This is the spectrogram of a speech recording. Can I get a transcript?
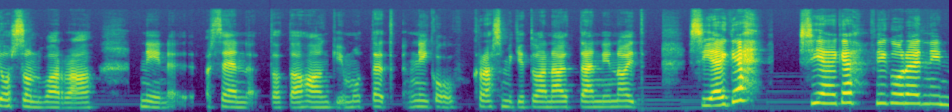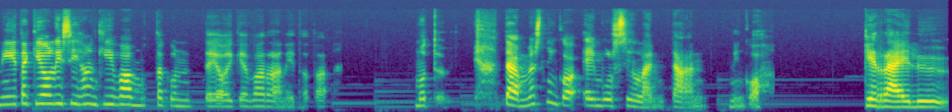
jos on varaa, niin sen tota, hankin. Mutta niin kuin Krasmikin tuo näyttää, niin noit siege, siege figureita, niin niitäkin olisi ihan kiva, mutta kun nyt ei oikein varaa, niin tota... Mut tämmöistä niinku, ei mulla sillä mitään niinku, keräilyä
